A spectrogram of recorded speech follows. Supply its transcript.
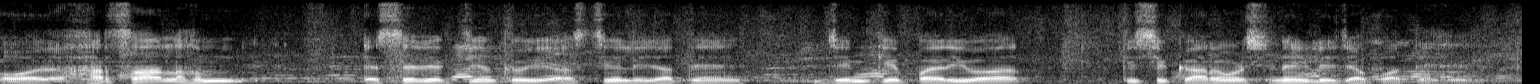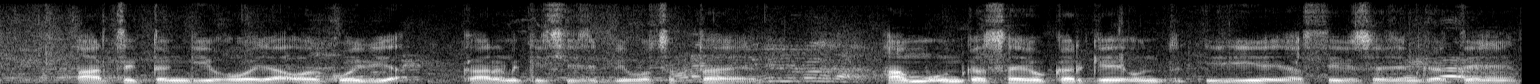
और हर साल हम ऐसे व्यक्तियों को अस्थियाँ ले जाते हैं, जिनके परिवार किसी कारणवश नहीं ले जा पाते हैं। आर्थिक तंगी हो या और कोई भी कारण किसी से भी हो सकता है, हम उनका सहयोग करके उन ये अस्थि विसर्जन करते हैं।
